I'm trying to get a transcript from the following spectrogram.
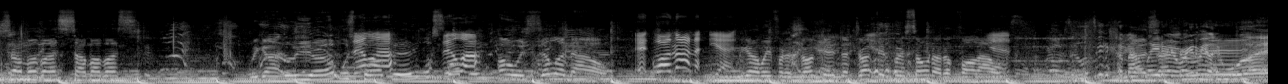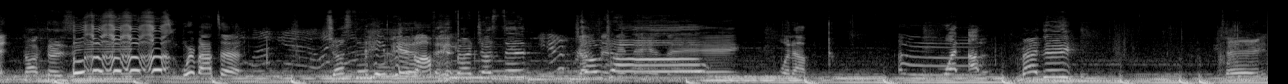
Some of us, some of us. We got Leah. What's Zilla. poppin'? What's Zilla. poppin'? Oh, it's Zilla now. It, well, not yet. We gotta wait for the drunken, the drunken persona to fall out. Yes. It's gonna come out later and we're gonna be like, what? Dr. Z. We're about to. Justin. He paid off We me. got Justin. Jojo. What up? What up? Maddie. Take.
